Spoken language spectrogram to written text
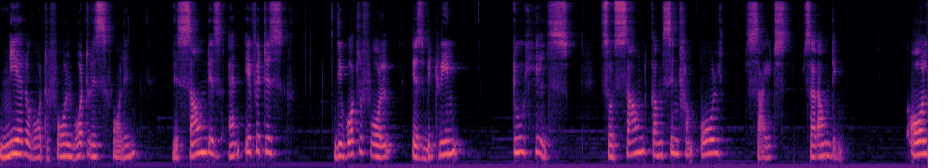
near a waterfall, water is falling the sound is and if it is the waterfall is between two hills so sound comes in from all sides surrounding. All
